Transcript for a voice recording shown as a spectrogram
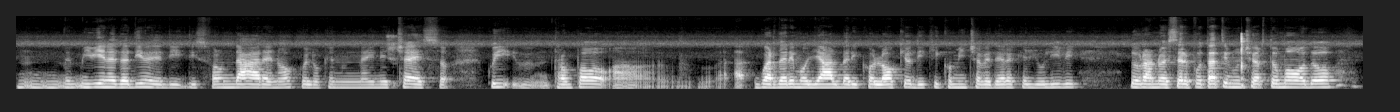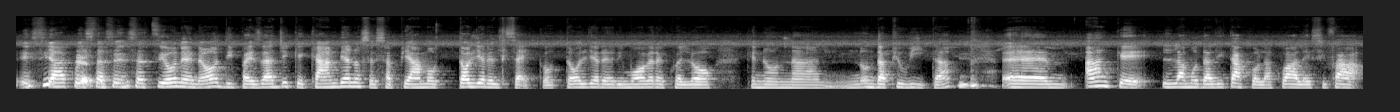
mh, mi viene da dire di, di sfondare, no, quello che non è in eccesso. Qui mh, tra un po' ah, guarderemo gli alberi con l'occhio di chi comincia a vedere che gli ulivi dovranno essere potati in un certo modo e si ha questa Certo. sensazione, no, di paesaggi che cambiano se sappiamo togliere il secco, togliere, rimuovere quello che non, eh, non dà più vita. Ehm, anche la modalità con la quale si fa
